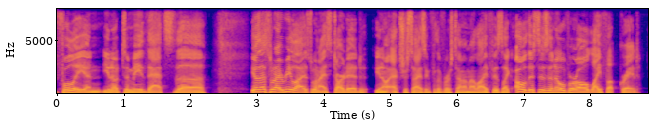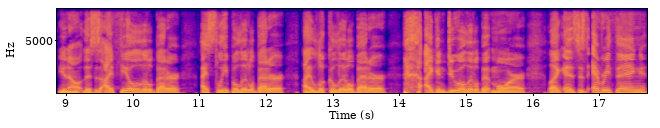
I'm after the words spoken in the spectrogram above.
fully. And you know, to me, that's the you know, that's what I realized when I started, you know, exercising for the first time in my life is like, oh, this is an overall life upgrade. You know, this is, I feel a little better. I sleep a little better. I look a little better. I can do a little bit more. Like, it's just everything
